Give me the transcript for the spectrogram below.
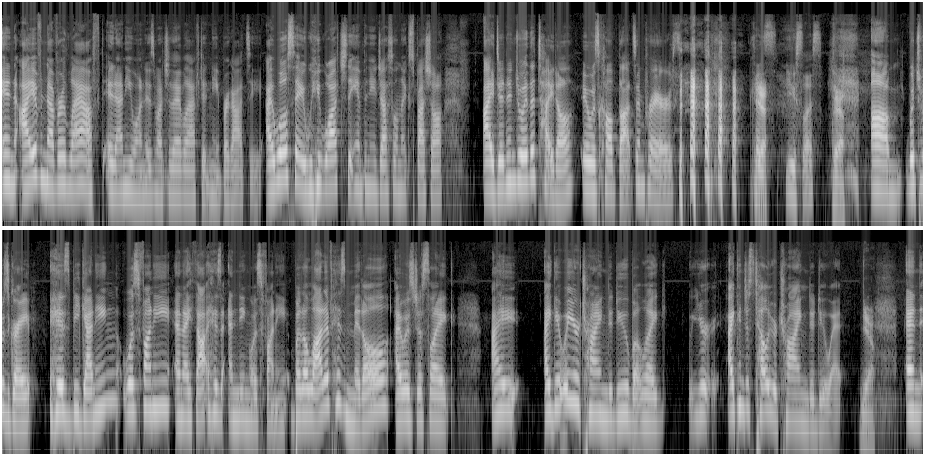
and I have never laughed at anyone as much as I've laughed at Nate Bargatze. I will say we watched the Anthony Jeselnik special. I did enjoy the title. It was called Thoughts and Prayers because Yeah. useless. Yeah. um, which was great. His beginning was funny, and I thought his ending was funny. But a lot of his middle, I was just like, I I get what you're trying to do, but like you're, I can just tell you're trying to do it. Yeah. And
